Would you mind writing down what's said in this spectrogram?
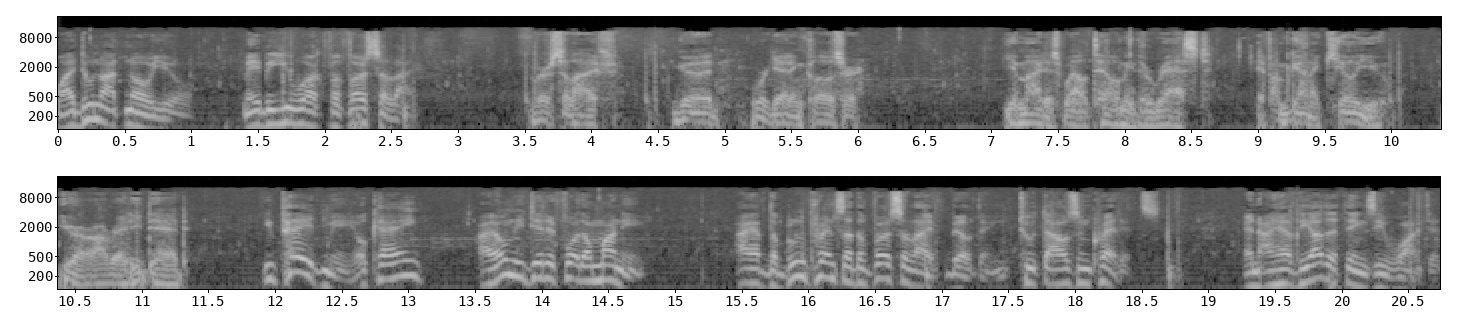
I do not know you. Maybe you work for VersaLife. VersaLife. Good. We're getting closer. You might as well tell me the rest. If I'm gonna kill you, you're already dead. You paid me, okay? I only did it for the money. I have the blueprints of the VersaLife building, 2,000 credits. And I have the other things he wanted.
